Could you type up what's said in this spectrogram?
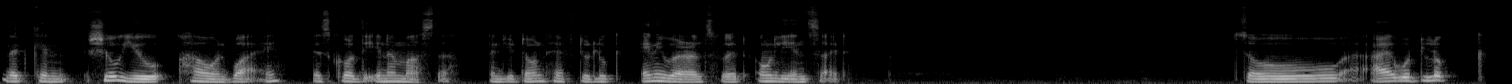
that can show you how and why is called the inner master. And you don't have to look anywhere else for it, only inside. So I would look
